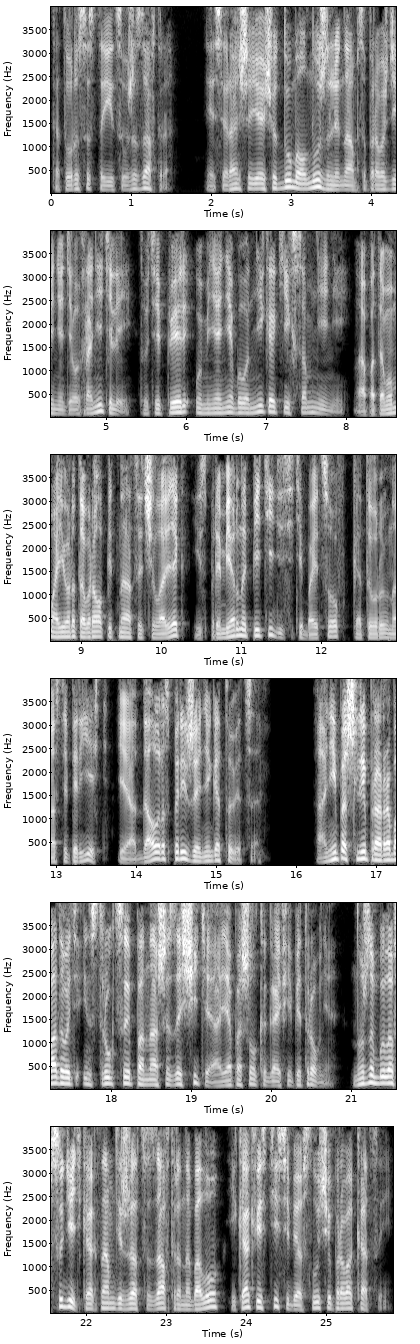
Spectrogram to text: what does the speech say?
который состоится уже завтра. Если раньше я еще думал, нужно ли нам сопровождение телохранителей, то теперь у меня не было никаких сомнений. А потому майор отобрал 15 человек из примерно 50 бойцов, которые у нас теперь есть, и отдал распоряжение готовиться. Они пошли прорабатывать инструкции по нашей защите, а я пошел к Агафье Петровне. Нужно было обсудить, как нам держаться завтра на балу и как вести себя в случае провокаций.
